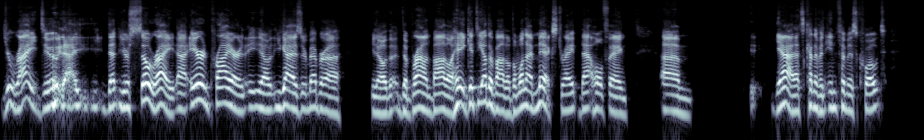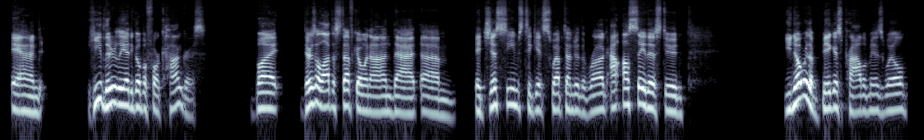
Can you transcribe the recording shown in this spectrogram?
you're right, dude. I, that you're so right. Uh, Aaron Pryor, you know, you guys remember, uh, you know, the, the brown bottle. Hey, get the other bottle, the one I mixed, right? That whole thing. Um, yeah, that's kind of an infamous quote. And he literally had to go before Congress. But there's a lot of stuff going on that um, it just seems to get swept under the rug. I'll, I'll say this, dude. You know where the biggest problem is, Will?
